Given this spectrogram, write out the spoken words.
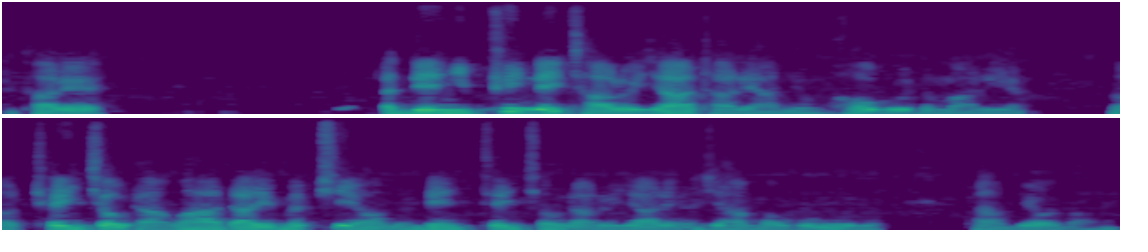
ဒီခါရဲအတင်းကြီးဖိနှိပ်ထားလို့ရထားတဲ့ဟာမျိုးမဟုတ်ဘူးတမာရီကနော်ထိမ့်ချုပ်တာဟာဒါကြီးမဖြစ်အောင်အတင်းထိမ့်ချုပ်တာလို့ရတဲ့အရာမဟုတ်ဘူးလို့ဒါပြောသွားတယ်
